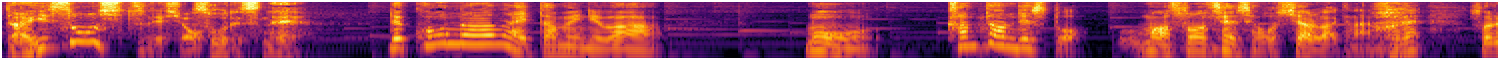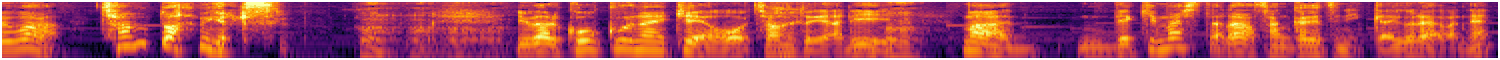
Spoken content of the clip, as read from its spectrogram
大損失でしょ？そうですね。でこうならないためにはもう簡単ですと、まあ、その先生はおっしゃるわけなんでね、はい。それはちゃんと歯磨きする。うんうんいわゆる口腔内ケアをちゃんとやり、うんうん。まあできましたら3か月に1回ぐらいはね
